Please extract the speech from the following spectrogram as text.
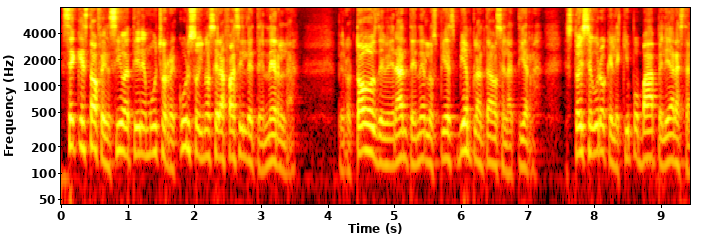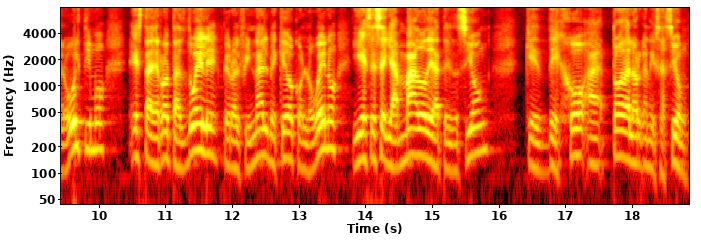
Sé que esta ofensiva tiene mucho recurso y no será fácil detenerla, pero todos deberán tener los pies bien plantados en la tierra. Estoy seguro que el equipo va a pelear hasta lo último. Esta derrota duele, pero al final me quedo con lo bueno y es ese llamado de atención que dejó a toda la organización.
